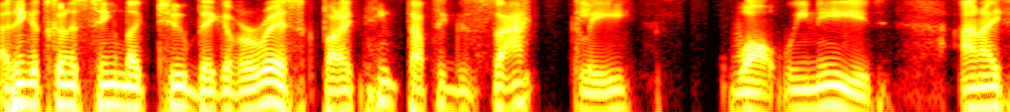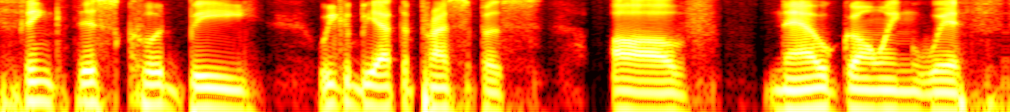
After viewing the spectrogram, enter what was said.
I think it's going to seem like too big of a risk, but I think that's exactly what we need. And I think this could be, we could be at the precipice of now going with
